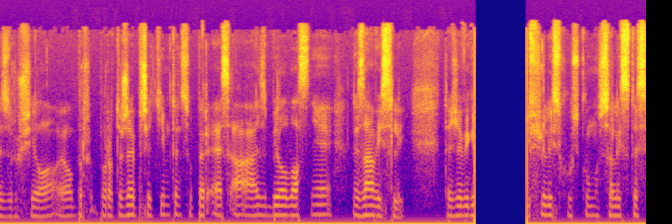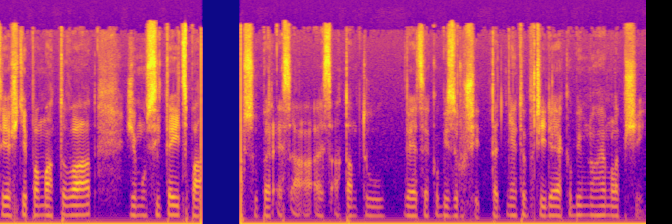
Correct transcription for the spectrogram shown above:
nezrušilo, jo, pr- protože předtím ten Super SAS byl vlastně nezávislý. Takže vy, když zrušili schůzku, museli jste si ještě pamatovat, že musíte jít zpátky Super SAS a tam tu věc jakoby zrušit. Teď mně to přijde jakoby mnohem lepší.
